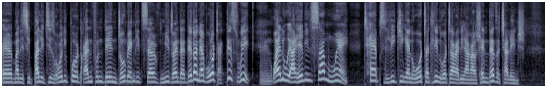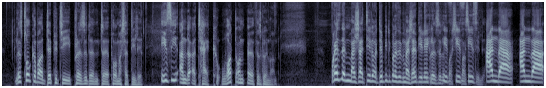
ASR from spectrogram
uh, municipalities, Roodepoort, Randfontein, Joburg itself, Midrand, they don't have water this week. While we are having somewhere taps leaking and water, clean water running around. And that's a challenge. Let's talk about Deputy President uh, Paul Mashatile. Is he under attack? What on earth is going on? President Mashatile or Deputy President Mashatile President is, is, is under under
